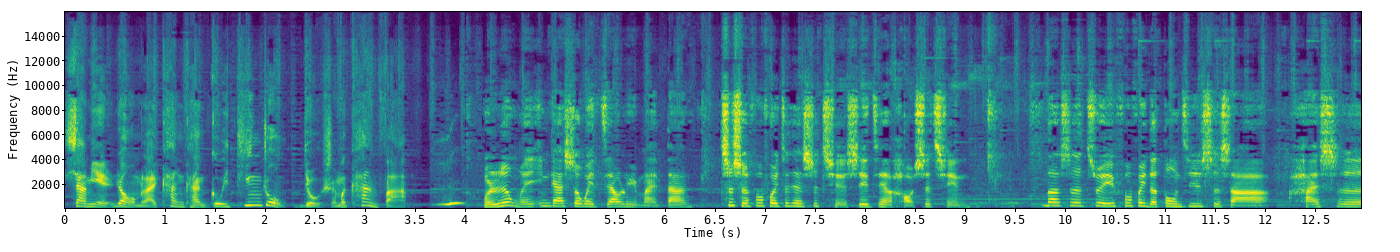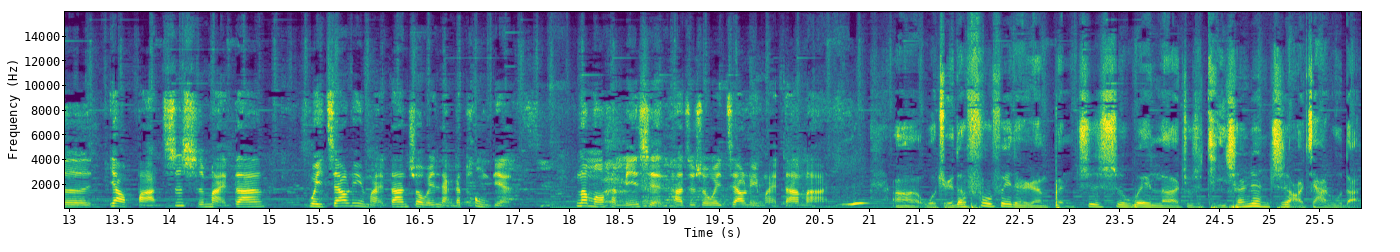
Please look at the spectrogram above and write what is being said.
下面让我们来看看各位听众有什么看法。我认为应该是为焦虑买单，知识付费这件事情是一件好事情。但是至于付费的动机是啥，还是要把知识买单、为焦虑买单作为两个痛点。那么很明显，他就是为焦虑买单嘛。啊，我觉得付费的人本质是为了就是提升认知而加入的，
